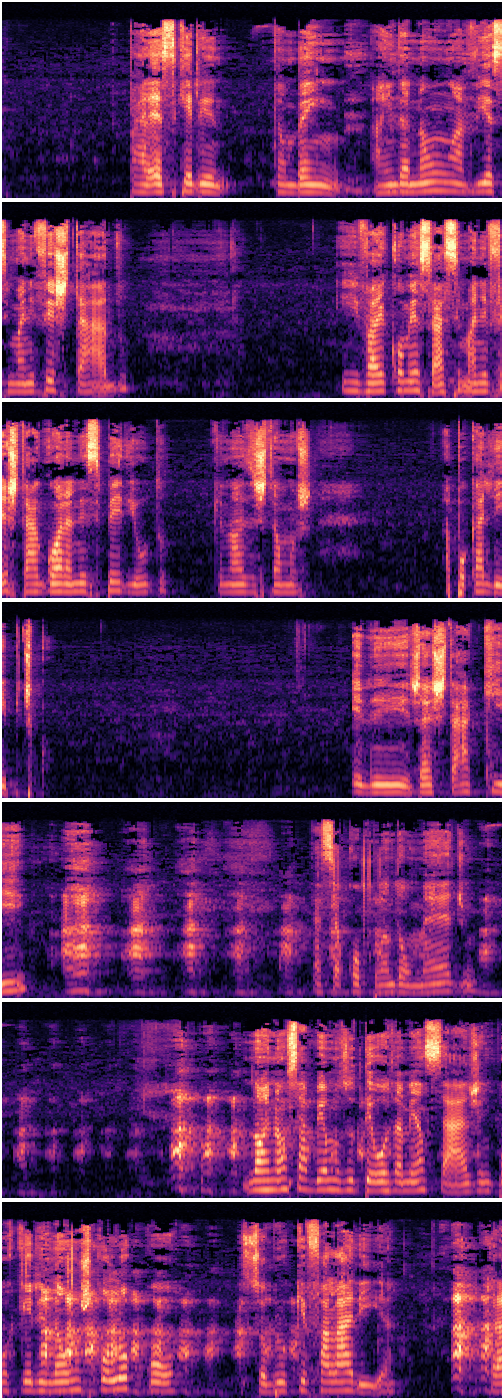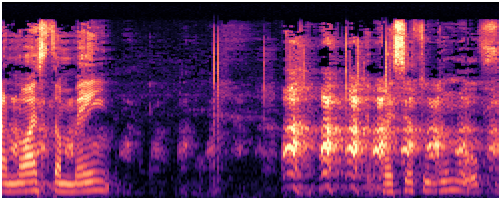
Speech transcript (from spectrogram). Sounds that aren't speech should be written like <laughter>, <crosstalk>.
Parece que ele também ainda não havia se manifestado e vai começar a se manifestar agora nesse período que nós estamos apocalíptico. Ele já está aqui. Está se acoplando ao médium. Nós não sabemos o teor da mensagem, porque ele não nos colocou sobre o que falaria. Para nós também vai ser tudo novo.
